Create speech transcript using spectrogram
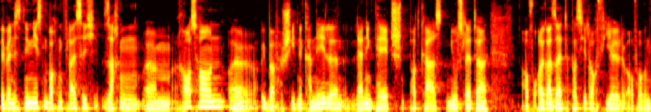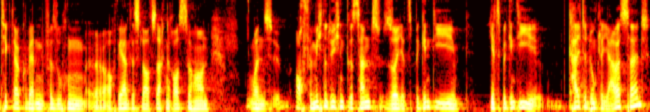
wir werden jetzt in den nächsten Wochen fleißig Sachen ähm, raushauen äh, über verschiedene Kanäle, Landingpage, Podcast, Newsletter. Auf eurer Seite passiert auch viel. Auf eurem TikTok werden wir versuchen, äh, auch während des Laufs Sachen rauszuhauen. Und auch für mich natürlich interessant, so jetzt beginnt die, jetzt beginnt die kalte, dunkle Jahreszeit.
